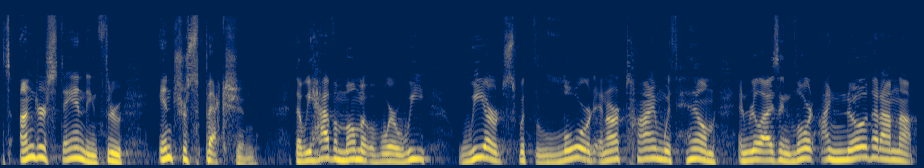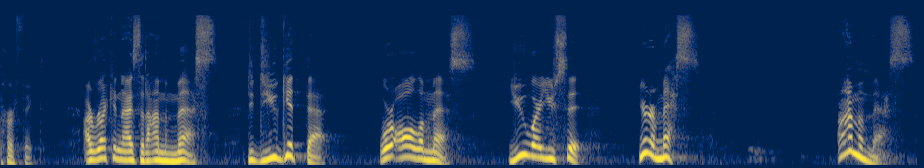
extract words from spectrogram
It's understanding through introspection that we have a moment of where we, we are with the Lord in our time with Him and realizing, Lord, I know that I'm not perfect. I recognize that I'm a mess. Do you get that? We're all a mess. You, where you sit, you're a mess. I'm a mess.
